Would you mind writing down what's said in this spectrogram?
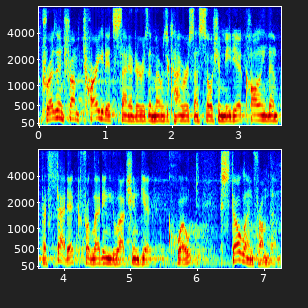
President Trump targeted senators and members of Congress on social media, calling them pathetic for letting the election get, quote, stolen from them.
